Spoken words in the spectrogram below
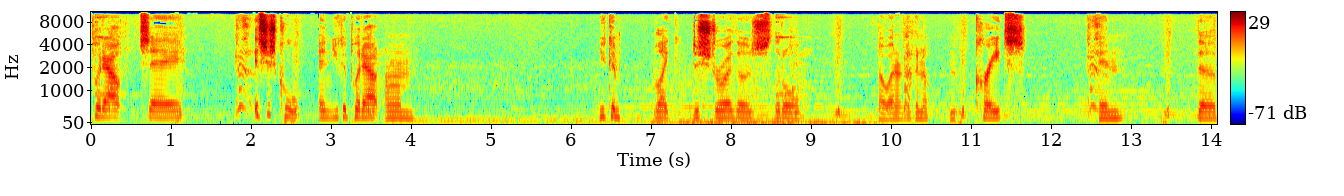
put out, say, it's just cool, and you could put out um. You can like destroy those little oh I don't even know crates in the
